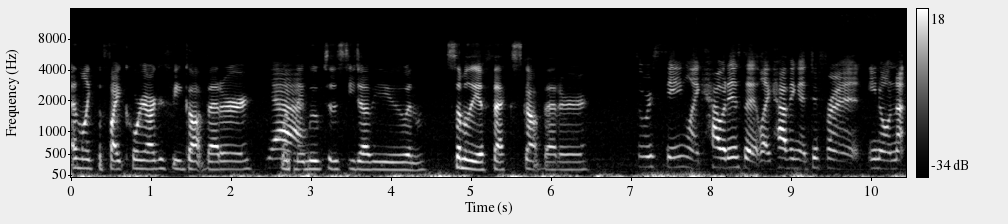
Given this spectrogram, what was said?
And like the fight choreography got better yeah. when they moved to the CW and some of the effects got better. So we're seeing like how it is that like having a different, you know, not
